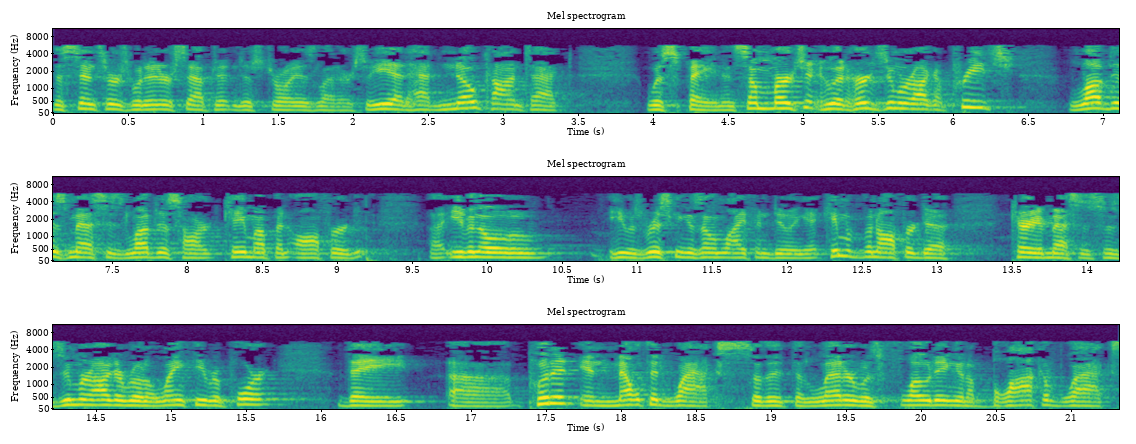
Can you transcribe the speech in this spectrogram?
the censors would intercept it and destroy his letter. So he had had no contact with Spain. And some merchant who had heard Zumarraga preach loved his message, loved his heart, came up and offered, uh, even though he was risking his own life in doing it, came up and offered to carry a message. So Zumarraga wrote a lengthy report. They uh, put it in melted wax so that the letter was floating in a block of wax.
